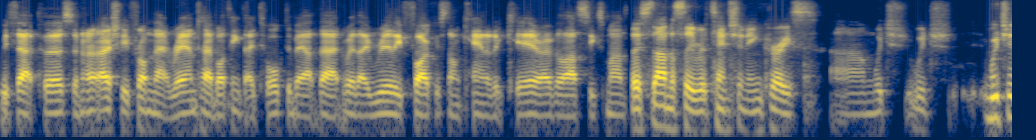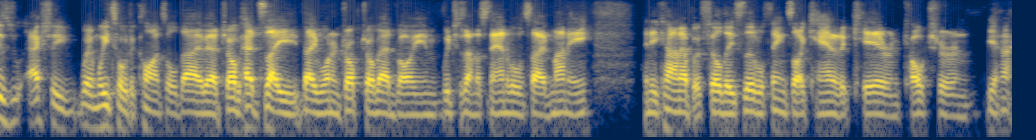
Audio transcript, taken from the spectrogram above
with that person. Actually, from that roundtable, I think they talked about that, where they really focused on candidate care over the last six months. They're starting to see retention increase, um, which which which is actually when we talk to clients all day about job ads, they they want to drop job ad volume, which is understandable and save money and you can't help but feel these little things like candidate care and culture and you know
